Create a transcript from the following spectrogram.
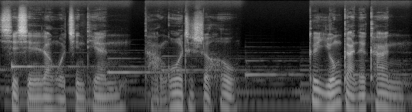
谢谢你让我今天躺卧的时候，可以勇敢的看。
